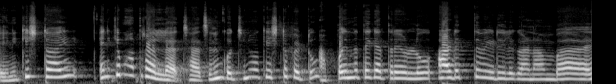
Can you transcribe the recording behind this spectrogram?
എനിക്കിഷ്ടമായി എനിക്ക് മാത്രമല്ല ചാച്ചനും കൊച്ചിനും ഒക്കെ ഇഷ്ടപ്പെട്ടു. അപ്പോൾ ഇന്നത്തേക്ക് അത്രയേ ഉള്ളൂ. അടുത്ത വീഡിയോയിൽ കാണാം. ബൈ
